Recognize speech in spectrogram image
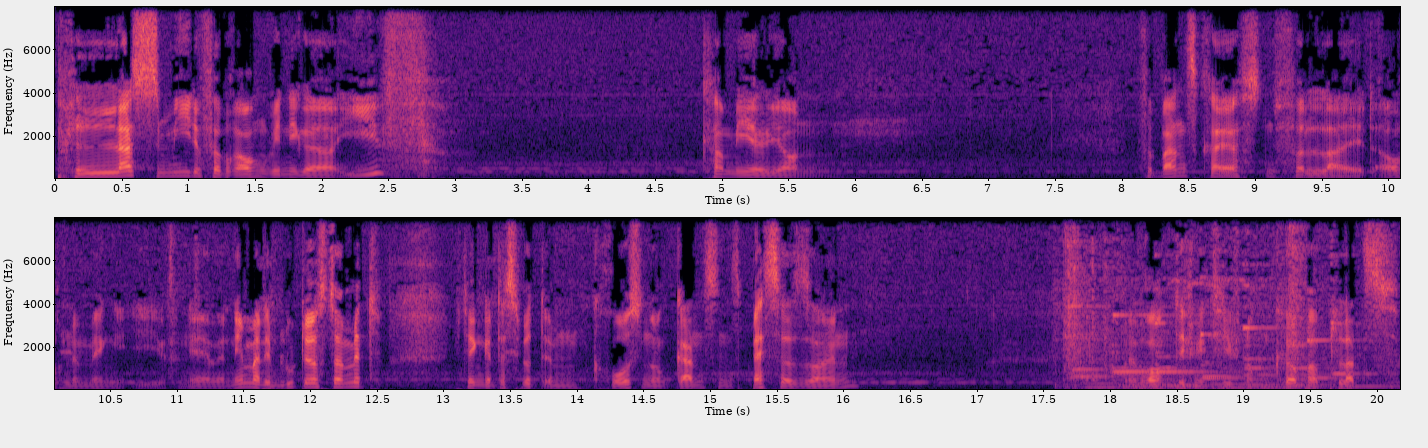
Plasmide verbrauchen weniger Eve. Chamäleon. Verbandskasten verleiht auch eine Menge Eve. Ne, wir nehmen mal den Blutdürster mit. Ich denke, das wird im Großen und Ganzen besser sein. Wir brauchen definitiv noch einen Körperplatz.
